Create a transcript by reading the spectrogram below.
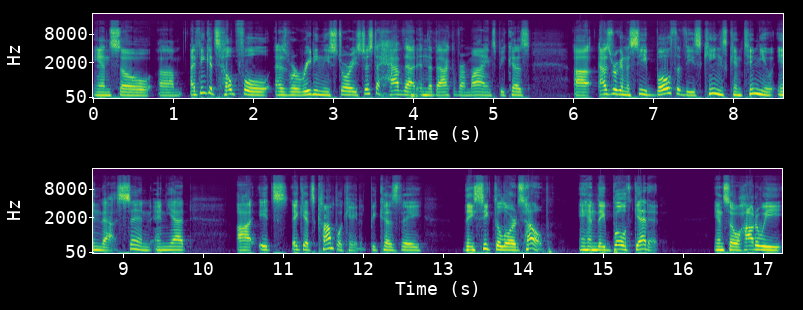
And so um, I think it's helpful as we're reading these stories just to have that in the back of our minds because uh, as we're going to see, both of these kings continue in that sin, and yet uh, it's it gets complicated because they they seek the Lord's help and they both get it. And so, how do we?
